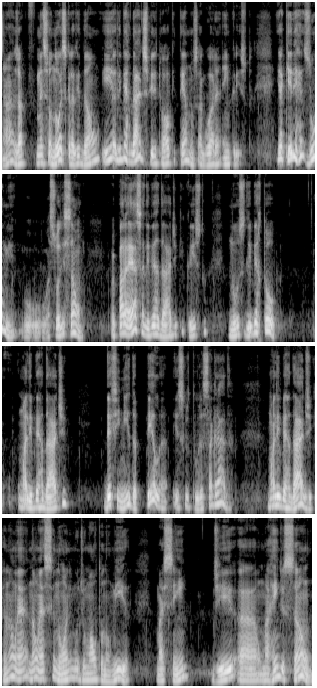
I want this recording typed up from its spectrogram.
Né, já mencionou a escravidão e a liberdade espiritual que temos agora em Cristo. E aqui ele resume o, a sua lição. Foi para essa liberdade que Cristo nos libertou. Uma liberdade definida pela Escritura Sagrada. Uma liberdade que não é, não é sinônimo de uma autonomia, mas sim de uh, uma rendição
